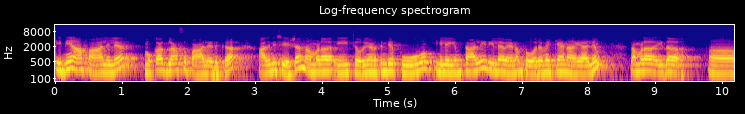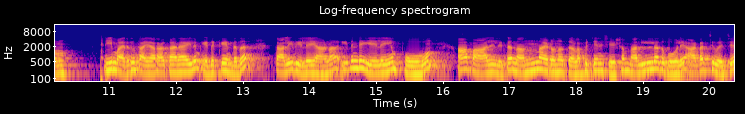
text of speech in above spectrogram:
ഇനി ആ പാലിൽ മുക്കാൽ ഗ്ലാസ് പാലെടുക്കുക. അതിനുശേഷം നമ്മൾ ഈ ചൊറിയണത്തിന്റെ പൂവും ഇലയും തളിരില വേണം തോരൻ വയ്ക്കാനായാലും നമ്മൾ ഇത് ഈ മരുന്ന് തയ്യാറാക്കാനായാലും എടുക്കേണ്ടത് തളിരിലയാണ്. ഇതിന്റെ ഇലയും പൂവും ആ പാലിലിട്ട് നന്നായിട്ടൊന്ന് തിളപ്പിച്ചതിന് ശേഷം നല്ലതുപോലെ അടച്ചു വെച്ച്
